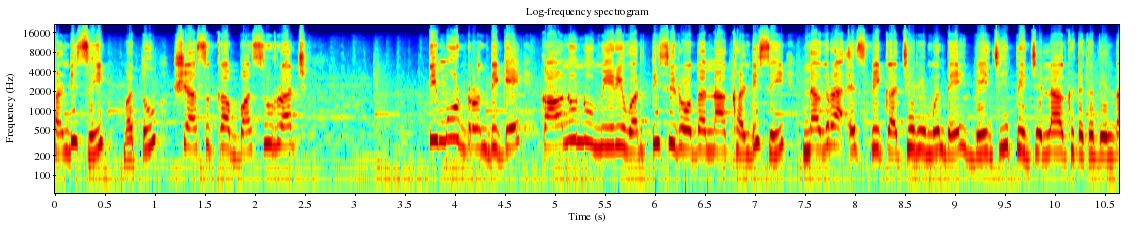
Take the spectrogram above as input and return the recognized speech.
ಖಂಡಿಸಿ ಮತ್ತು ಶಾಸಕ ಬಸವರಾಜ್ ತಿಮೋಡ್ರೊಂದಿಗೆ ಕಾನೂನು ಮೀರಿ ವರ್ತಿಸಿರೋದನ್ನ ಖಂಡಿಸಿ ನಗರ ಎಸ್ಪಿ ಕಚೇರಿ ಮುಂದೆ ಬಿಜೆಪಿ ಜಿಲ್ಲಾ ಘಟಕದಿಂದ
